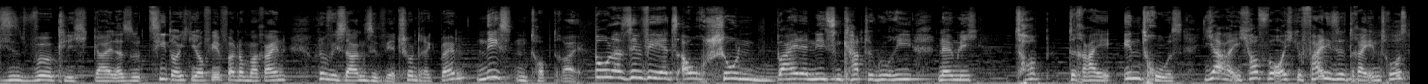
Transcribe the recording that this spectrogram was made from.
die sind wirklich geil. Also zieht euch die auf jeden Fall nochmal rein. Und dann würde ich sagen, sind wir jetzt schon direkt beim nächsten Top 3. So, da sind wir jetzt auch schon bei der nächsten Kategorie, nämlich Top 3 Intros. Ja, ich hoffe, euch gefallen diese drei Intros.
